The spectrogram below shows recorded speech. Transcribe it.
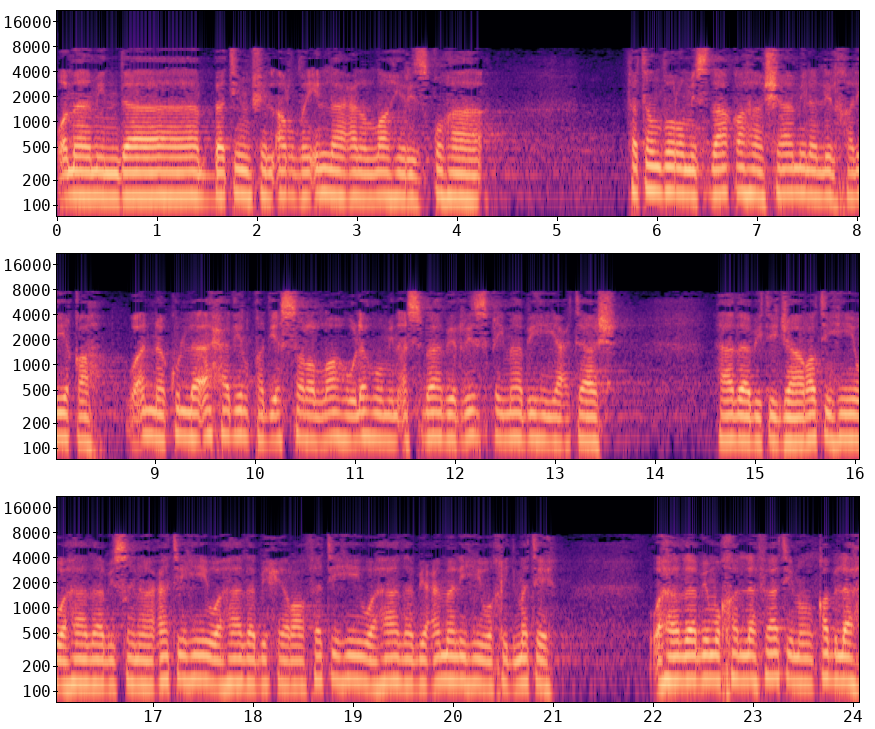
وما من دابة في الأرض إلا على الله رزقها. فتنظر مصداقها شاملا للخليقة وأن كل أحد قد يسر الله له من أسباب الرزق ما به يعتاش. هذا بتجارته وهذا بصناعته وهذا بحراثته وهذا بعمله وخدمته. وهذا بمخلفات من قبله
